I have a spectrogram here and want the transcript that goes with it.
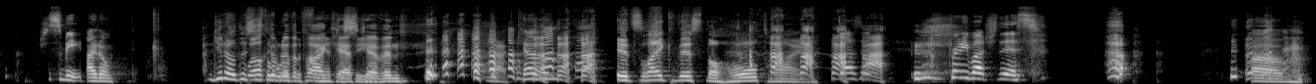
Just me. I don't. You know, this is Welcome is to the, the podcast, fantasy. Kevin. Yeah, Kevin. it's like this the whole time. Does it? Pretty much this. Um,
